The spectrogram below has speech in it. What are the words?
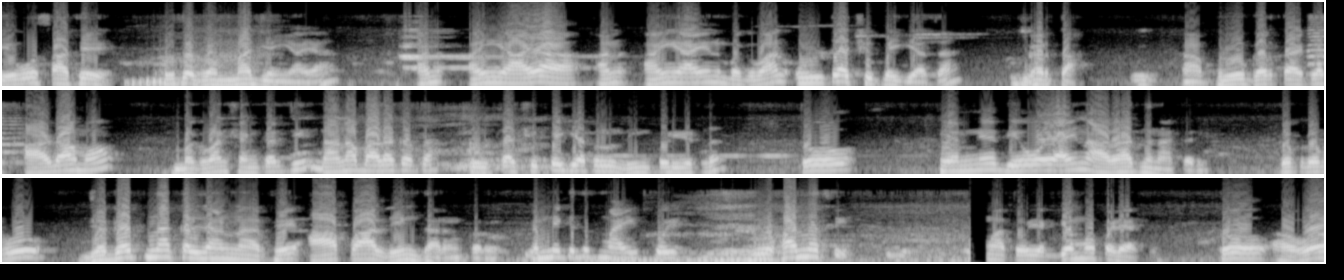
દેવો સાથે હું તો ગમમાં જ અહીં આયા. અને અહીં આયા અને અહીં આવીને ભગવાન ઉલટા છુપાઈ ગયા હતા ઘરતા. હા ભ્રુ ઘરતા એટલે ખાડામાં ભગવાન શંકરજી નાના બાળક હતા. ઉલટા છુપાઈ ગયા પેલું લિંગ પડ્યું એટલે. તો એમને દેવોએ આવીને આરાધના કરી. તો પ્રભુ, જગતના કલ્યાણના અર્થે આપ આ લિંગ ધારણ કરો. એમને કીધું કે મારી કોઈ દોહા નથી. તો યજ્ઞમાં પડ્યા છે. તો હવે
